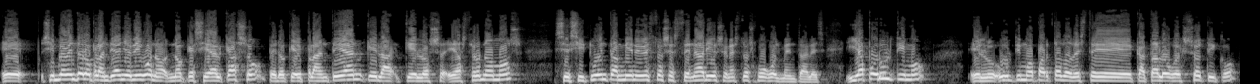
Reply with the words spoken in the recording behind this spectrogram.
Eh, simplemente lo plantean, yo digo, no, no que sea el caso, pero que plantean que, la, que los astrónomos se sitúen también en estos escenarios, en estos juegos mentales. Y ya por último, el último apartado de este catálogo exótico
